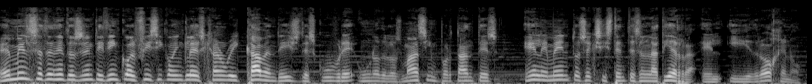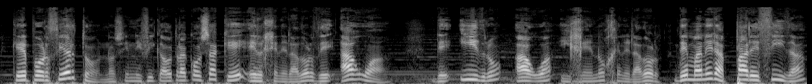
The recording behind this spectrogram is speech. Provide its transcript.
En 1765 el físico inglés Henry Cavendish descubre uno de los más importantes elementos existentes en la Tierra, el hidrógeno, que por cierto no significa otra cosa que el generador de agua, de hidro, agua y geno generador, de manera parecida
